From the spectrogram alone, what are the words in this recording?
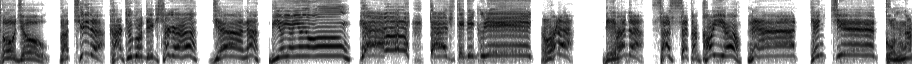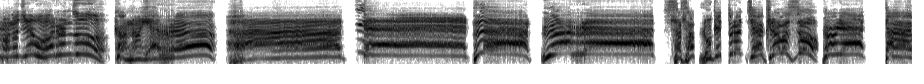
登場バッチリだ。覚悟できたか？じゃあな。ビヨヨヨヨン。ひゃ助けてくれ。ほら。出番だ。さっさと来いよ。なあ天中。こんなものじゃ終わらんぞ。この野郎。はあねうわらささロケットランチャー食らわすぞ。ほら。た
